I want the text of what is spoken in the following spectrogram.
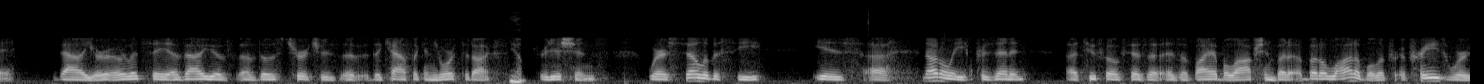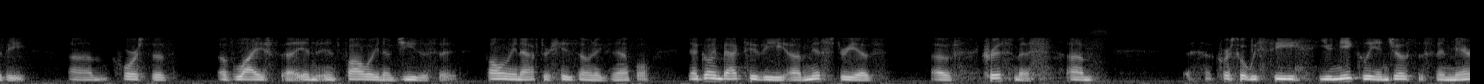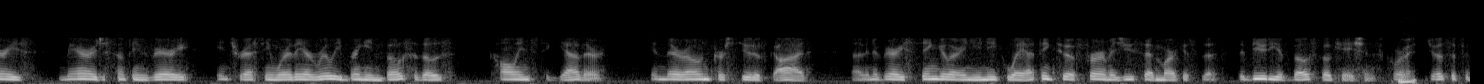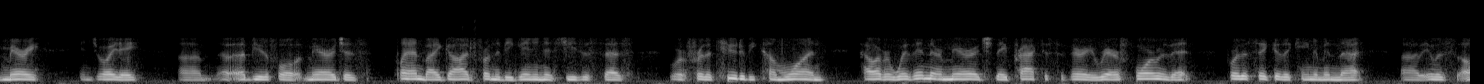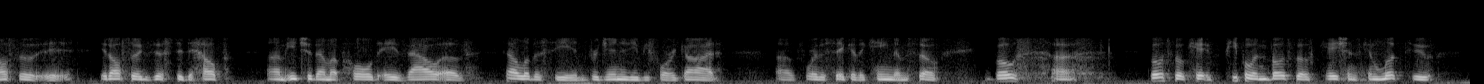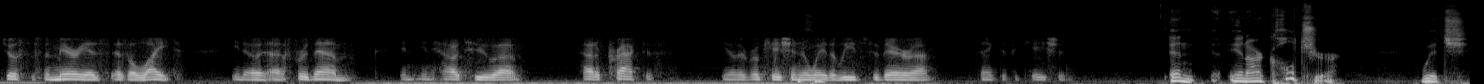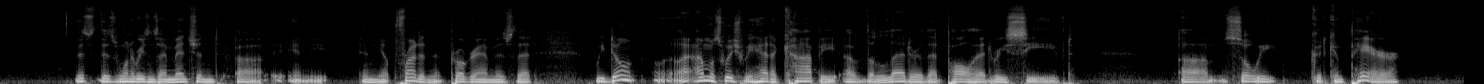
value, or, or let's say a value of, of those churches, uh, the Catholic and the Orthodox Yep. traditions, where celibacy is uh, not only presented uh, to folks as a, as a viable option, but a, but a laudable, a, pr- a praiseworthy um, course of, of life uh, in, in following of Jesus, uh, following after his own example. now, going back to the uh, mystery of of Christmas, um, of course, what we see uniquely in Joseph and Mary's marriage is something very interesting, where they are really bringing both of those callings together in their own pursuit of God uh, in a very singular and unique way. I think to affirm, as you said, Marcus, the, the beauty of both vocations. Of course, right. Joseph and Mary enjoyed a, um, a beautiful marriage as planned by God from the beginning, as Jesus says, for the two to become one. However, within their marriage, they practiced a very rare form of it for the sake of the kingdom, in that uh, it was also it, it also existed to help um, each of them uphold a vow of celibacy and virginity before God uh, for the sake of the kingdom. So, both uh, both voca- people in both vocations can look to Joseph and Mary as, as a light, you know, uh, for them in, in how to uh, how to practice, you know, their vocation in a way that leads to their uh, sanctification. And in our culture, which this, this is one of the reasons I mentioned uh, in the in the upfront in the program is that we don't. I almost wish we had a copy of the letter that Paul had received, um, so we could compare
